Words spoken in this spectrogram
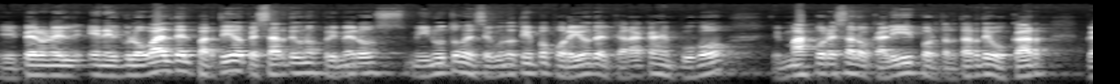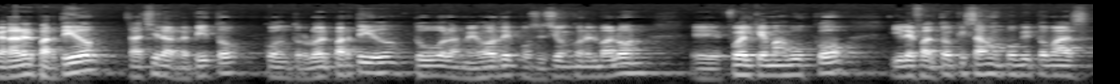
eh, pero en el, en el global del partido, a pesar de unos primeros minutos del segundo tiempo por ellos del Caracas empujó, eh, más por esa localidad, por tratar de buscar ganar el partido. Táchira, repito, controló el partido, tuvo la mejor disposición con el balón, eh, fue el que más buscó y le faltó quizás un poquito más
